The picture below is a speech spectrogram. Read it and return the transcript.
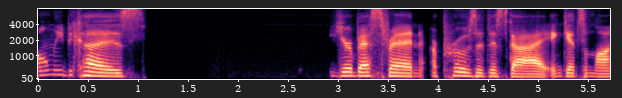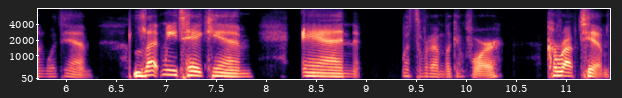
only because your best friend approves of this guy and gets along with him let me take him and what's the word i'm looking for corrupt him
